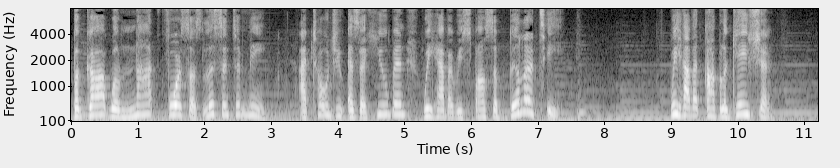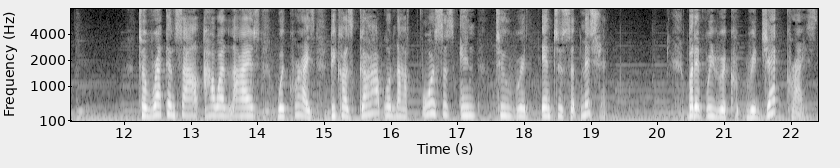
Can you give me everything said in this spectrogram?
But God will not force us. Listen to me. I told you, as a human, we have a responsibility, we have an obligation to reconcile our lives with Christ because God will not force us into, re- into submission. But if we re- reject Christ,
